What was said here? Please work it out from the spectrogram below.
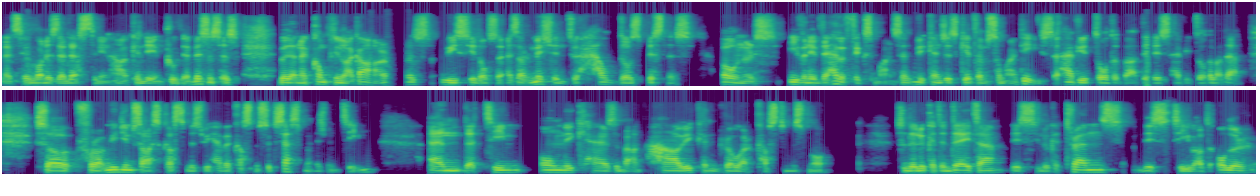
let's say, what is their destiny and how can they improve their businesses? But then a company like ours, we see it also as our mission to help those business owners, even if they have a fixed mindset, we can just give them some ideas. Have you thought about this? Have you thought about that? So for our medium-sized customers, we have a customer success management team. And that team only cares about how we can grow our customers more. So they look at the data, they look at trends, they see what other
